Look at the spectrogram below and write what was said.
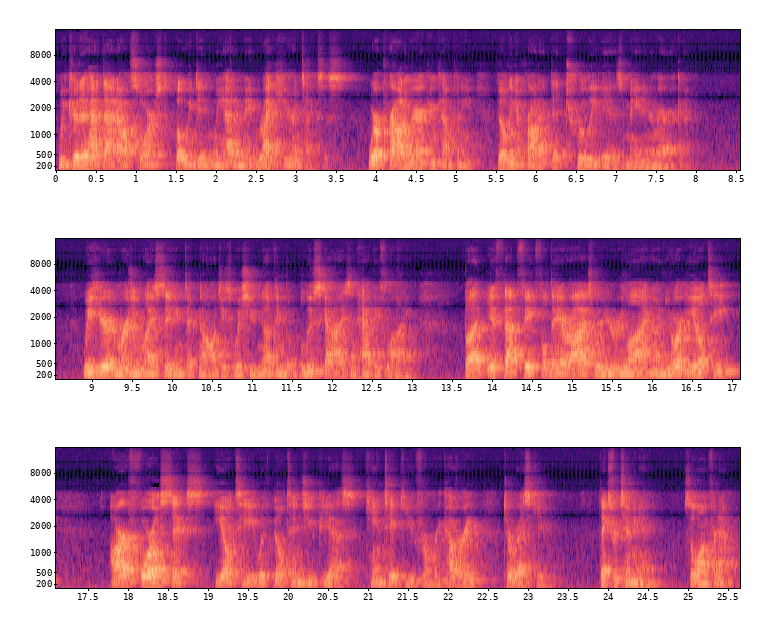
We could have had that outsourced, but we didn't. We had it made right here in Texas. We're a proud American company building a product that truly is made in America. We here at Emerging Life Saving Technologies wish you nothing but blue skies and happy flying. But if that fateful day arrives where you're relying on your ELT, our 406 ELT with built-in GPS can take you from recovery to rescue. Thanks for tuning in. So long for now.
